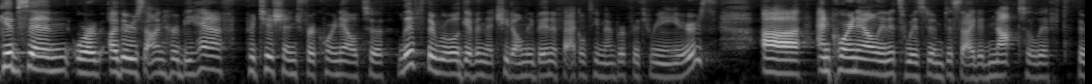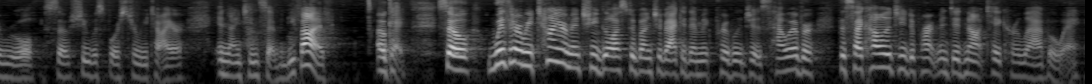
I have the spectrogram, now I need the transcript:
Gibson or others on her behalf petitioned for Cornell to lift the rule, given that she'd only been a faculty member for three years. Uh, and Cornell, in its wisdom, decided not to lift the rule, so she was forced to retire in 1975. Okay, so with her retirement, she lost a bunch of academic privileges. However, the psychology department did not take her lab away.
